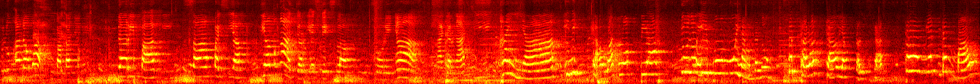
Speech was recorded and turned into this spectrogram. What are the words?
belum ada waktu katanya. Dari pagi sampai siang dia mengajar di SD Islam. Sorenya mengajar ngaji. Hanya ini gawat Lopiah. Dulu ibumu yang menung, sekarang kau yang terlihat. Kalau Mia tidak mau,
